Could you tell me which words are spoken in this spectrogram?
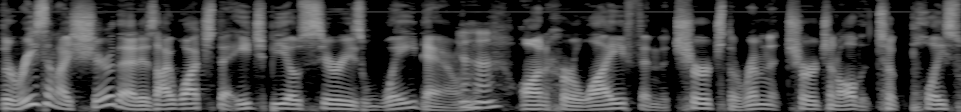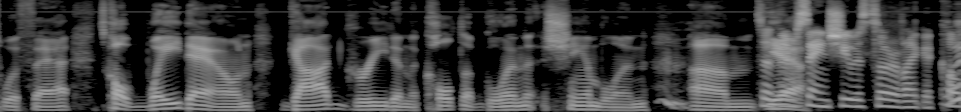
the reason I share that is I watched the HBO series Way Down Uh-huh. on her life and the church, the remnant church, and all that took place with that. It's called Way Down God, Greed, and the Cult of Gwen Shamblin. Um, Hmm. so yeah. they're saying she was sort of like a cult.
